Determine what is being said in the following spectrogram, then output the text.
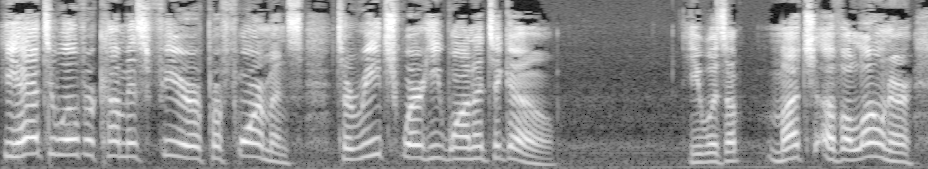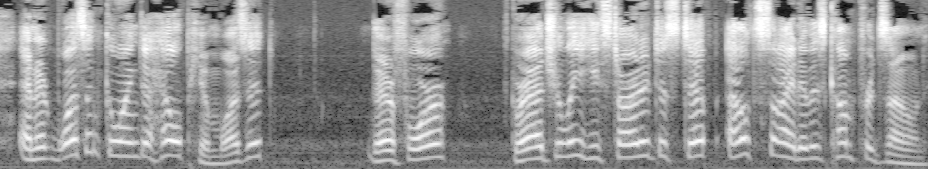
He had to overcome his fear of performance to reach where he wanted to go. He was a, much of a loner, and it wasn't going to help him, was it? Therefore, gradually he started to step outside of his comfort zone.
